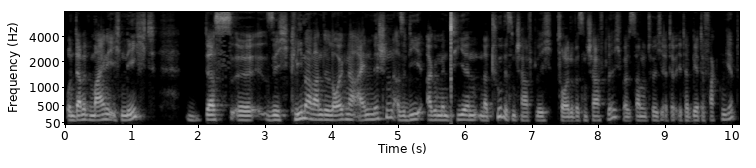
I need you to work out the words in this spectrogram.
Und damit meine ich nicht, dass äh, sich Klimawandelleugner einmischen. Also die argumentieren naturwissenschaftlich, pseudowissenschaftlich, weil es da natürlich etablierte Fakten gibt.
